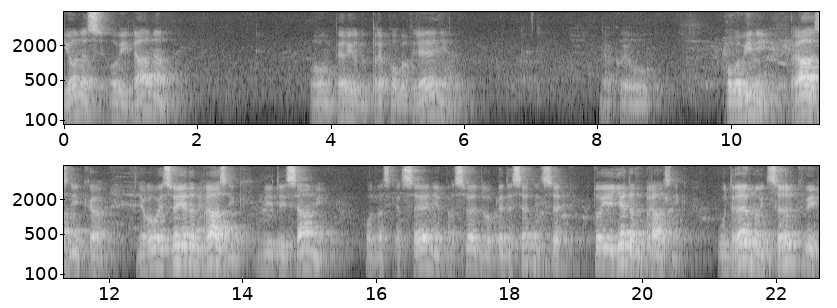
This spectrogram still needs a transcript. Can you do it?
I on nas ovih dana, u ovom periodu prepolovljenja, dakle u polovini praznika, jer ovo je sve jedan praznik, vidite i sami, od Vaskrsenja pa sve do Pedesetnice, to je jedan praznik. U drevnoj crkvi,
